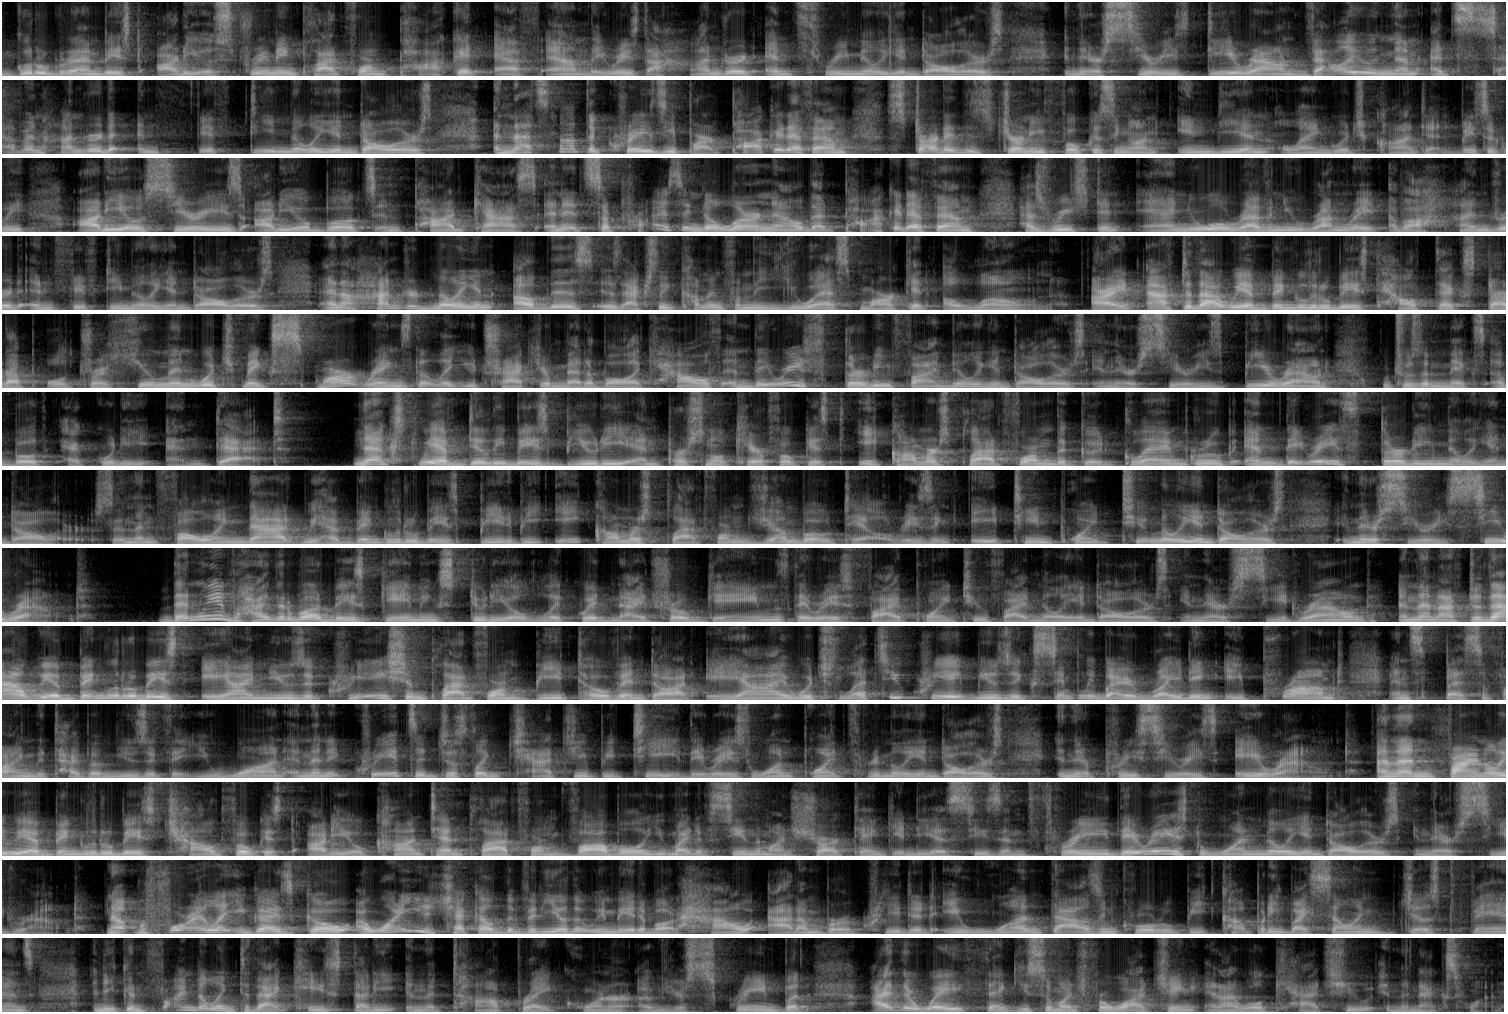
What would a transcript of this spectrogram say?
Gurugram-based audio streaming platform Pocket FM. They raised $103 million in their Series D round, valuing them at $750 million. And that's not the crazy part. Pocket FM started its journey focusing on Indian language content, basically audio series, audiobooks, and podcasts, and it's surprising to learn now that Pocket FM has reached an annual revenue run rate of $150 million, and $100 million of this is actually coming from the US market alone. All right, after that, we have Bengaluru-based health tech startup Ultrahuman, which makes smart rings that let you track your metabolic health, and they raised $35 million in their Series B round, which was a mix of both equity and debt. Next, we have Delhi-based beauty and personal care-focused e-commerce platform, The Good Glam Group, and they raised $30 million. And then following that, we have Bengaluru-based B2B e-commerce platform Jumbotail, raising $18.2 million in their Series C round. Then we have Hyderabad-based gaming studio Liquid Nitro Games. They raised $5.25 million in their seed round. And then after that, we have Bengaluru-based AI music creation platform Beatoven.ai, which lets you create music simply by writing a prompt and specifying the type of music that you want, and then it creates it just like ChatGPT. They raised $1.3 million in their pre-series A round. And then finally, we have Bengaluru-based child-focused audio content platform Vobble. You might have seen them on Shark Tank India season three. They raised $1 million in their seed round. Now, now, before I let you guys go, I want you to check out the video that we made about how Atomberg created a 1,000 crore rupee company by selling just fans, and you can find a link to that case study in the top right corner of your screen. But either way, thank you so much for watching, and I will catch you in the next one.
